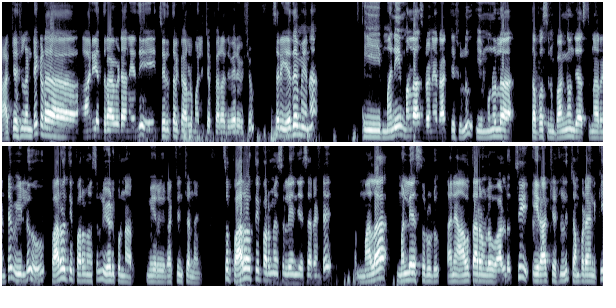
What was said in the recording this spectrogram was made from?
రాక్షసులు అంటే ఇక్కడ ఆర్య ద్రావిడ అనేది చరిత్రకారులు మళ్ళీ చెప్పారు అది వేరే విషయం. సరే ఏదేమైనా ఈ మణి మల్లాసుడు అనే రాక్షసులు ఈ మునుల తపస్సును భంగం చేస్తున్నారంటే వీళ్ళు పార్వతీ పరమేశ్వరుని ఏడుకున్నారు మీరు రక్షించండి అని. సో పార్వతీ పరమేశ్వరులు ఏం చేశారంటే మల మల్లేశ్వరుడు అనే అవతారంలో వాళ్ళు వచ్చి ఈ రాక్షసుల్ని చంపడానికి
